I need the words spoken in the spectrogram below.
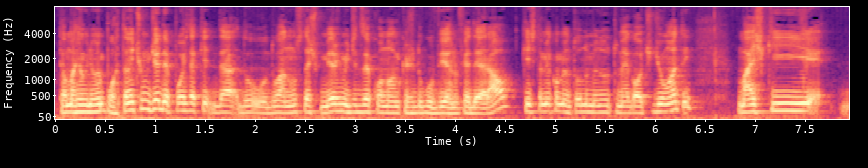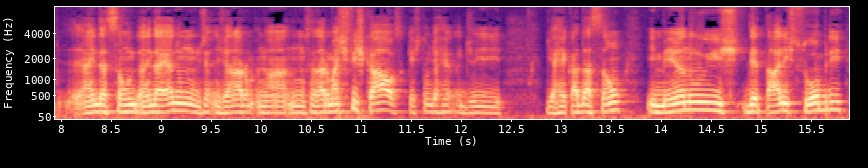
Então, uma reunião importante, um dia depois da, do, do, anúncio das primeiras medidas econômicas do governo federal, que a gente também comentou no Minuto Megawatt de ontem, mas que ainda, são, ainda é num, num, num cenário mais fiscal, questão de, de, de arrecadação e menos detalhes sobre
